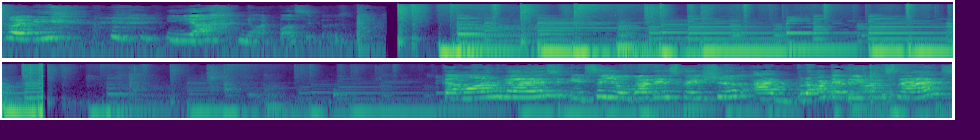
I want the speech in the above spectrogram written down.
funny. Yeah, not possible. Come on, guys. It's a yoga day special. I brought everyone snacks.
